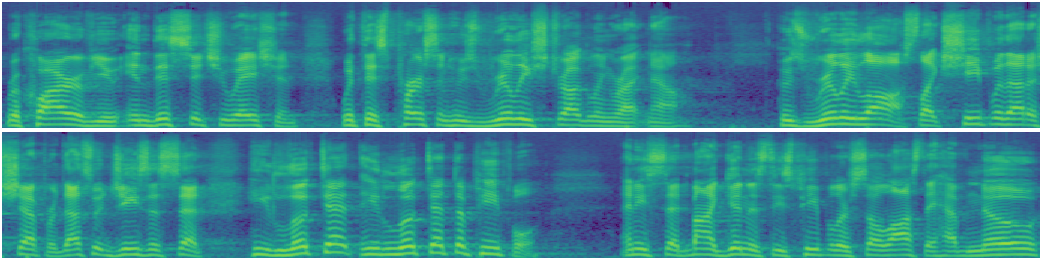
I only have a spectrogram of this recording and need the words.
require of you in this situation with this person who's really struggling right now? Who's really lost, like sheep without a shepherd. That's what Jesus said. He looked at, he looked at the people and he said, My goodness, these people are so lost. They have no,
